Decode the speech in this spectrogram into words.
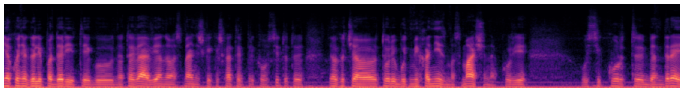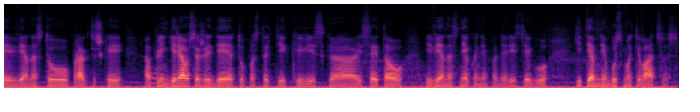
nieko negali padaryti. Jeigu nuo tave vieno asmeniškai kažką tai priklausytų, tai dėl kad čia turi būti mechanizmas, mašina, kuri užsikurti bendrai. Vienas tu praktiškai aplink geriausią žaidėją, tu pastatyk viską, jisai tau į vienas nieko nepadarys, jeigu kitiem nebus motivacijos.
